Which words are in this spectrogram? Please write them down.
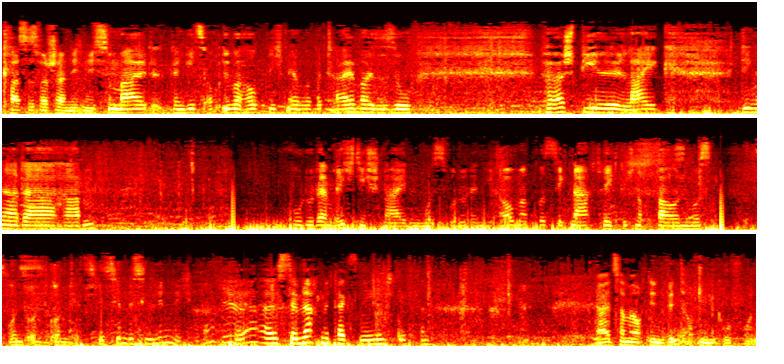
passt es wahrscheinlich nicht. Zumal, dann geht es auch überhaupt nicht mehr, weil wir teilweise so Hörspiel-like Dinger da haben, wo du dann richtig schneiden musst, wo du dann die Raumakustik nachträglich noch bauen musst. Und, und, und. Jetzt ist hier ein bisschen windig, oder? Ja, als der Nachmittagsregen steht dann. Ja, jetzt haben wir auch den Wind auf dem Mikrofon.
